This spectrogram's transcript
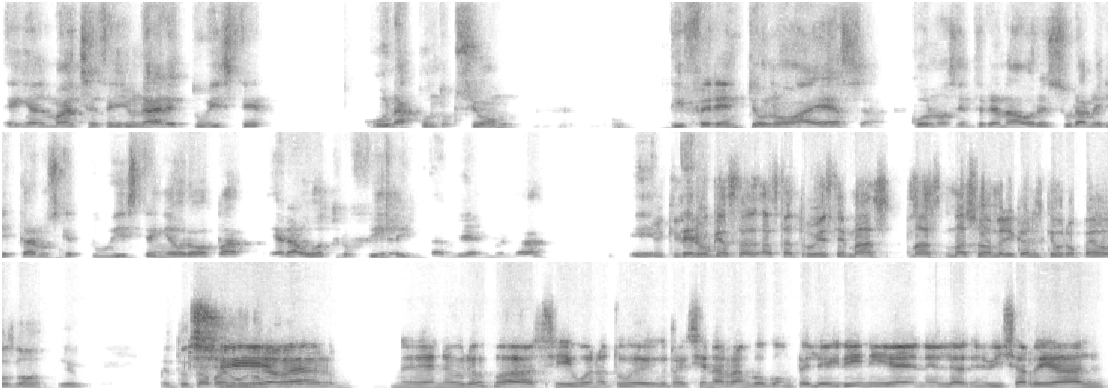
en el Manchester United, tuviste una conducción diferente o no a esa. Con los entrenadores suramericanos que tuviste en Europa, era otro feeling también, ¿verdad? Eh, pero, creo que hasta, hasta tuviste más, más, más sudamericanos que europeos, ¿no? En tu etapa sí, a ver, en Europa, sí, bueno, tuve, recién arranco con Pellegrini en el, en el Villarreal,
